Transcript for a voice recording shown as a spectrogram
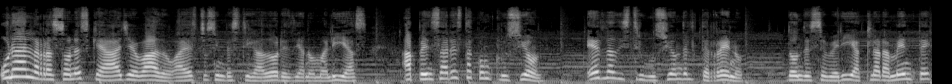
Una de las razones que ha llevado a estos investigadores de anomalías a pensar esta conclusión es la distribución del terreno, donde se vería claramente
